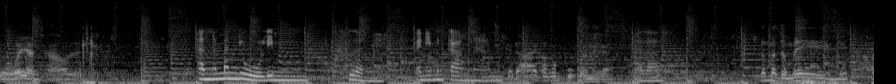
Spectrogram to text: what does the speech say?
ลงไว้ยันเช้าเลยอันนั้นมันอยู่ริมเขื่อนไงอันนี้มันกลางน้ำก็ได้เขาก็ผูกไว้เหมือนกันอะไรแล้วมันจะไม่มุดไป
